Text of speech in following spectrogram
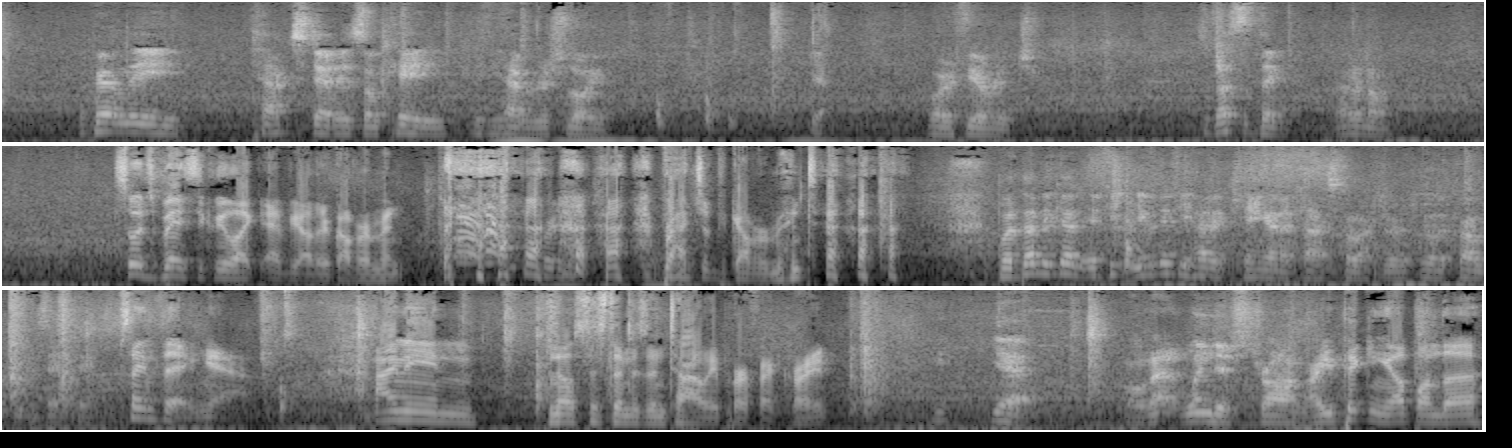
apparently, tax debt is okay if you have a rich lawyer. Yeah. Or if you're rich. So that's the thing. I don't know. So it's basically like every other government branch of the government. But then again, if you, even if you had a king and a tax collector, it would probably be the same thing. Same thing, yeah. I mean, no system is entirely perfect, right? Yeah. Well, that wind is strong. Are you picking up on the?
